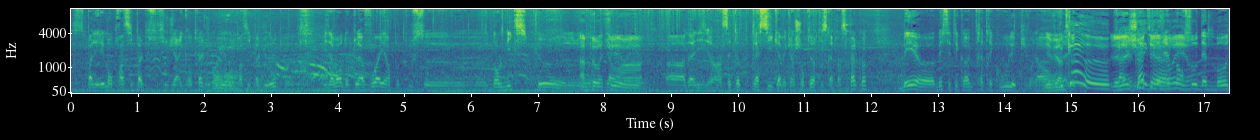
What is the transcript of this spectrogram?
c'est pas l'élément principal puisque c'est Jerry Cantrell du coup Ouais, l'élément ouais. principal du groupe, euh, évidemment donc la voix est un peu plus euh, dans le mix que euh, Un peu reculé, un- oui. Un, un setup classique avec un chanteur qui serait principal quoi. Mais, euh, mais c'était quand même très très cool et puis voilà. Il y avait on un En tout cas, euh, Le show le hein. morceau d'Em Bones.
